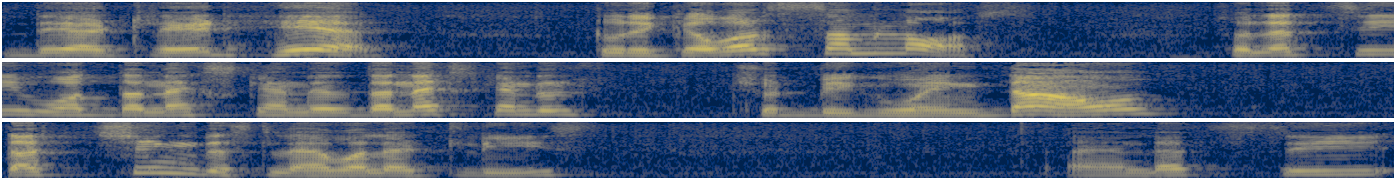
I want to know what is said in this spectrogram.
their trade here to recover some loss. So let's see what the next candle the next candle should be going down touching this level at least and let's see.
